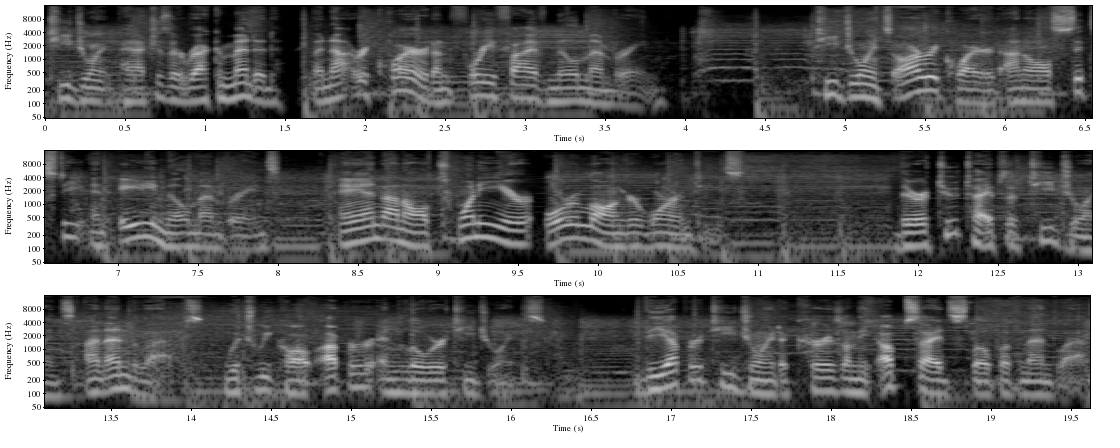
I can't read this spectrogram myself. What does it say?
T-joint patches are recommended, but not required on 45 mil membrane. T-joints are required on all 60 and 80 mil membranes and on all 20 year or longer warranties. There are two types of T-joints on end laps, which we call upper and lower T-joints. The upper T-joint occurs on the upside slope of an end lap,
